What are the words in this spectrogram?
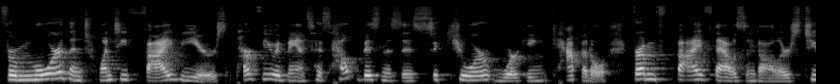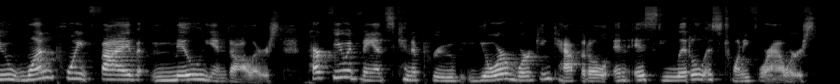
For more than 25 years, Parkview Advance has helped businesses secure working capital from $5,000 to $1.5 million. Parkview Advance can approve your working capital in as little as 24 hours.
